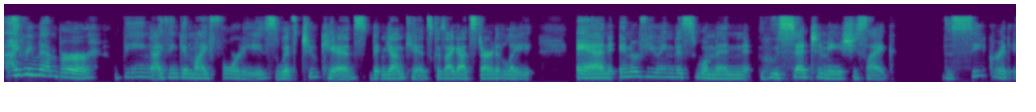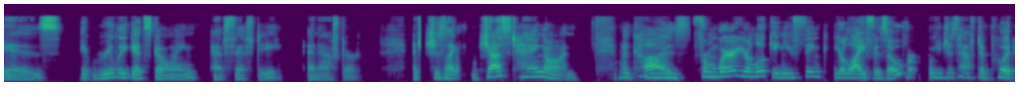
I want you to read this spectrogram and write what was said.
I remember being I think in my 40s with two kids, young kids cuz I got started late and interviewing this woman who said to me she's like the secret is it really gets going at 50 and after and she's like, just hang on Mm-hmm. because from where you're looking, you think your life is over. You just have to put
